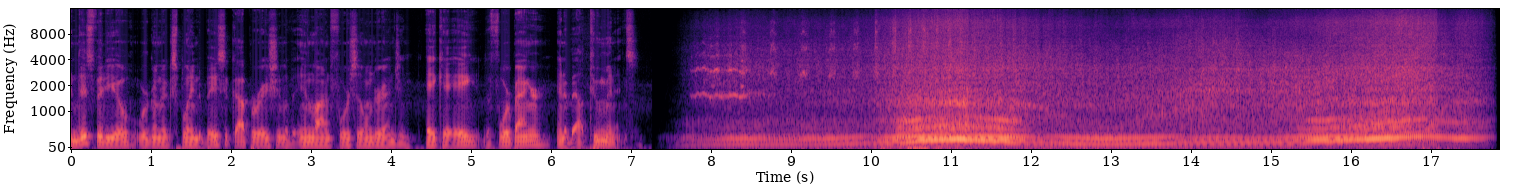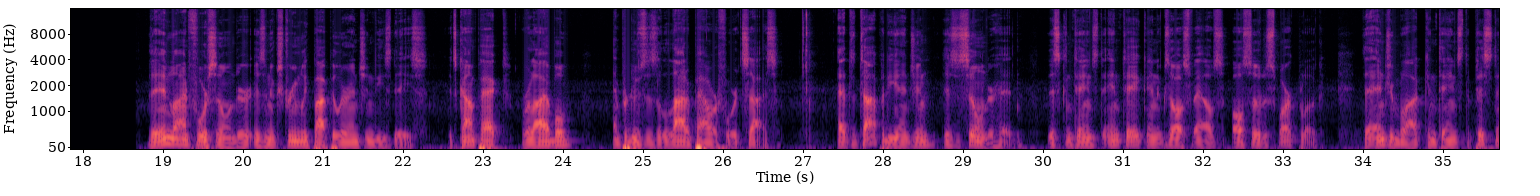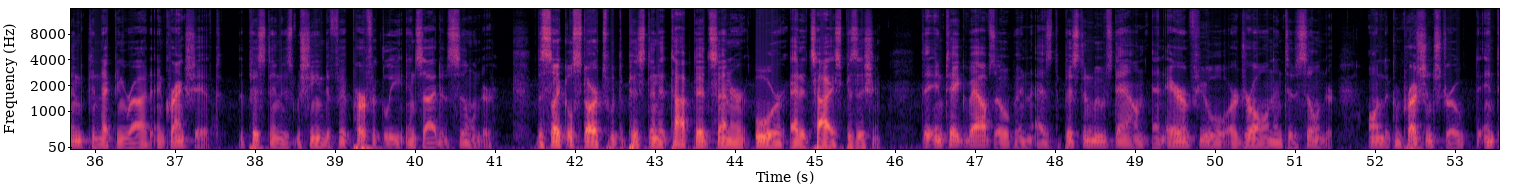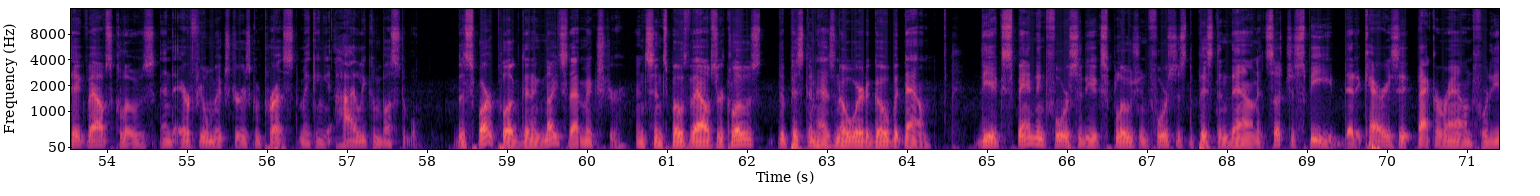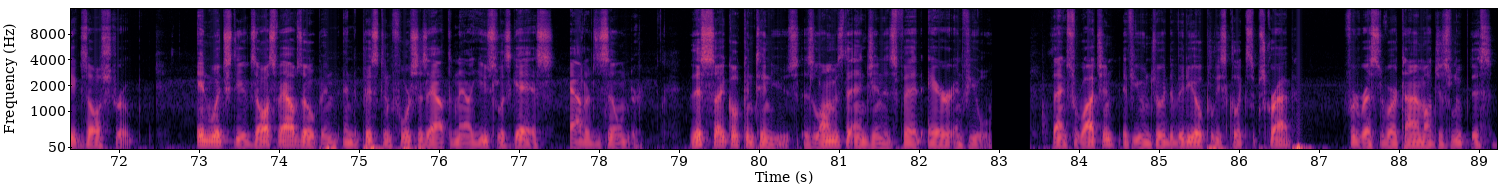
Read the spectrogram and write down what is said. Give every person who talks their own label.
Speaker 1: In this video, we're going to explain the basic operation of an inline four-cylinder engine, aka the four-banger, in about two minutes. The inline four-cylinder is an extremely popular engine these days. It's compact, reliable, and produces a lot of power for its size. At the top of the engine is the cylinder head. This contains the intake and exhaust valves, also the spark plug. The engine block contains the piston, connecting rod, and crankshaft. The piston is machined to fit perfectly inside of the cylinder. The cycle starts with the piston at top dead center or at its highest position. The intake valves open as the piston moves down and air and fuel are drawn into the cylinder. On the compression stroke, the intake valves close and the air-fuel mixture is compressed, making it highly combustible. The spark plug then ignites that mixture, and since both valves are closed, the piston has nowhere to go but down. The expanding force of the explosion forces the piston down at such a speed that it carries it back around for the exhaust stroke in which the exhaust valves open and the piston forces out the now useless gas out of the cylinder. This cycle continues as long as the engine is fed air and fuel. Thanks for watching. If you enjoyed the video, please click subscribe. For the rest of our time, I'll just loop this.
